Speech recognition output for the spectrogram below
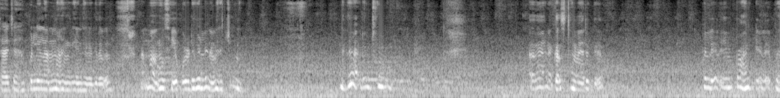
தாச்சா பிள்ளைகள் அம்மா அங்கே இருக்குது? அம்மா ஊசியை போட்டு வெளில நினைச்சோம் யாரும் சொல்லும் அதான் எனக்கு கஷ்டமாக இருக்கு. பிள்ளைகளையும் பார்க்கல இப்போ.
